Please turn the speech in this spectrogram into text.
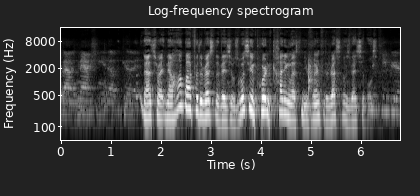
about mashing it up good That's right. Now, how about for the rest of the vegetables? What's the important cutting lesson you've learned for the rest of those vegetables? to keep your,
